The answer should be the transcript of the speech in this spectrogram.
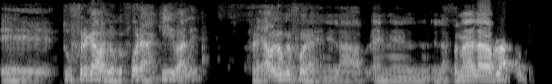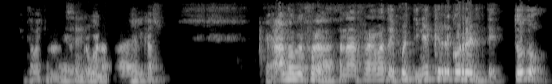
eh, tú fregabas lo que fuera aquí, ¿vale? Fregabas lo que fuera en, el- en, el- en la zona de lavaplatos, que estaba hecho Sí. pero bueno, no es el caso. Fregabas lo que fuera en la zona de fragaplatos y después tenías que recorrerte todo,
